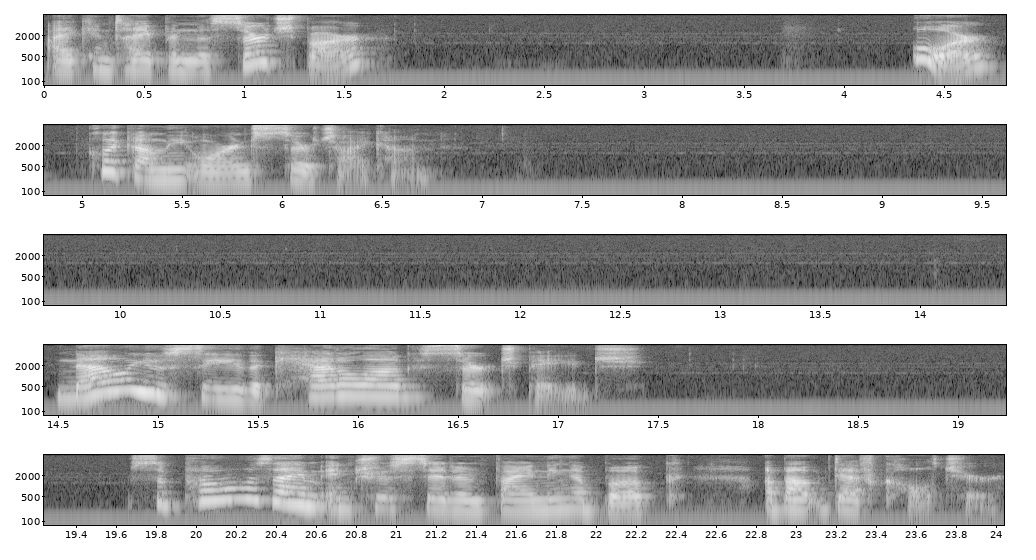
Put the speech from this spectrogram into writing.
I can type in the search bar or click on the orange search icon. Now you see the catalog search page. Suppose I'm interested in finding a book about deaf culture.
